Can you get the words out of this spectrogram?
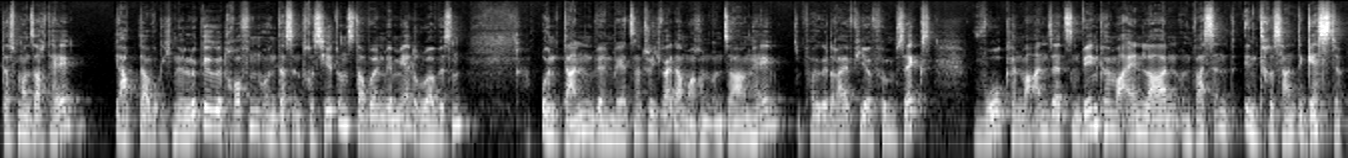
dass man sagt, hey, ihr habt da wirklich eine Lücke getroffen und das interessiert uns, da wollen wir mehr drüber wissen. Und dann werden wir jetzt natürlich weitermachen und sagen, hey, Folge 3, 4, 5, 6, wo können wir ansetzen, wen können wir einladen und was sind interessante Gäste?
